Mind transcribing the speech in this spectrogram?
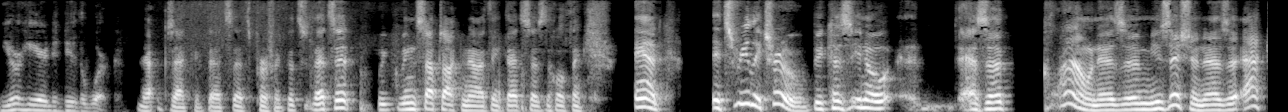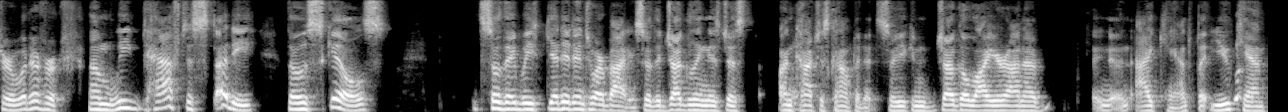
you're here to do the work. Yeah, exactly. That's that's perfect. That's that's it. We, we can stop talking now. I think that says the whole thing. And it's really true because you know, as a clown, as a musician, as an actor, whatever, um, we have to study those skills so that we get it into our body. So the juggling is just unconscious competence. So you can juggle while you're on a. know, I can't, but you can.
